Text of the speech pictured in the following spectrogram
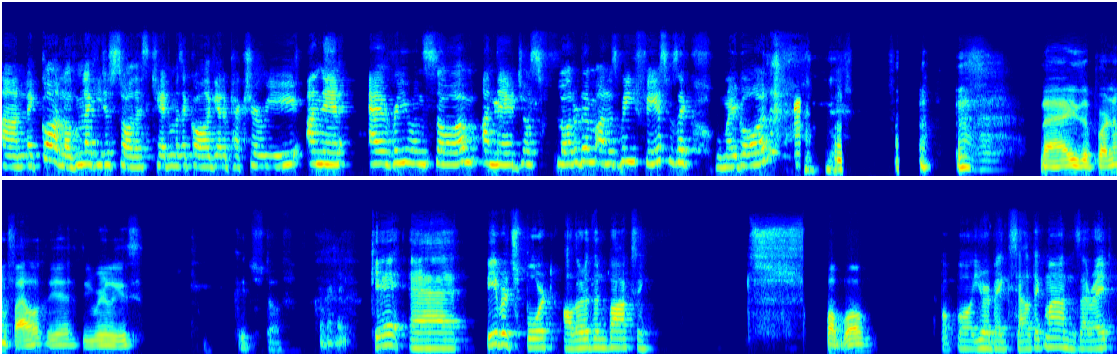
and like God love him, like he just saw this kid and was like, "Oh, I'll get a picture with you," and then everyone saw him, and they just flooded him, and his wee face was like, "Oh my God." nah, he's a brilliant fellow. Yeah, he really is. Good stuff. Okay. Uh, favorite sport other than boxing? Football, Football. You're a big Celtic man, is that right?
